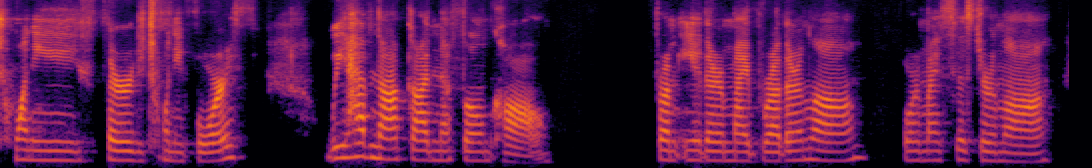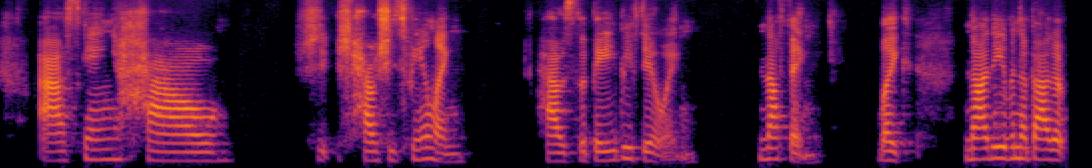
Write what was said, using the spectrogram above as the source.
23rd 24th we have not gotten a phone call from either my brother-in-law or my sister-in-law asking how she how she's feeling. How's the baby doing? Nothing. Like not even about it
